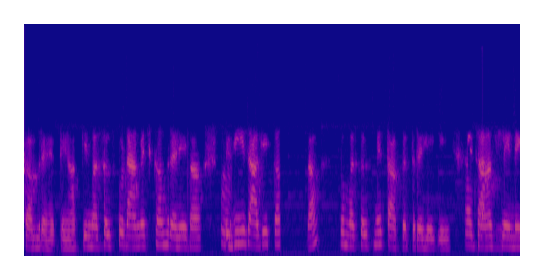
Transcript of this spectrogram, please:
कम रहते हैं। आपकी मसल्स को डैमेज कम रहेगा डिज़ीज़ आगे कम होगा तो मसल्स में ताकत रहेगी सांस लेने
